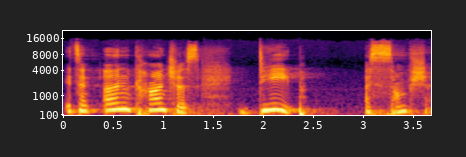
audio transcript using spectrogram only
It's an unconscious, deep assumption.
